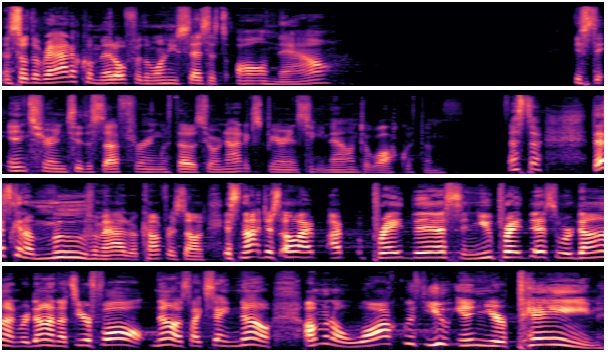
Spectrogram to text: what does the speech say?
And so, the radical middle, for the one who says it's all now, is to enter into the suffering with those who are not experiencing it now and to walk with them. That's, that's going to move them out of their comfort zone. It's not just, oh, I, I prayed this and you prayed this, we're done, we're done, that's your fault. No, it's like saying, no, I'm going to walk with you in your pain.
